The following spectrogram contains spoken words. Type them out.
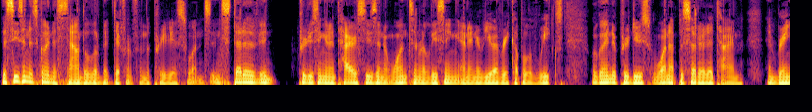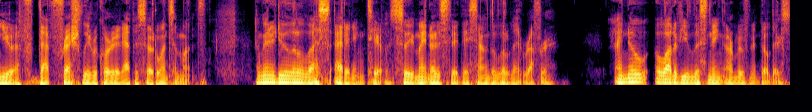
The season is going to sound a little bit different from the previous ones. Instead of in producing an entire season at once and releasing an interview every couple of weeks, we're going to produce one episode at a time and bring you that freshly recorded episode once a month. I'm going to do a little less editing too, so you might notice that they sound a little bit rougher. I know a lot of you listening are movement builders.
